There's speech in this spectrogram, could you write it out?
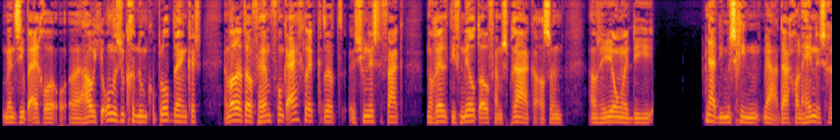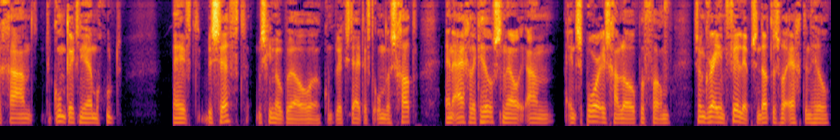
mensen die op eigen eh, houtje onderzoek gaan doen, complotdenkers. En hadden het over hem, vond ik eigenlijk dat journalisten vaak nog relatief mild over hem spraken. Als een, als een jongen die nou, die misschien ja, daar gewoon heen is gegaan, de context niet helemaal goed heeft beseft, misschien ook wel uh, complexiteit heeft onderschat en eigenlijk heel snel aan in het spoor is gaan lopen van zo'n Graham Phillips. En dat is wel echt een heel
